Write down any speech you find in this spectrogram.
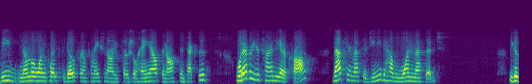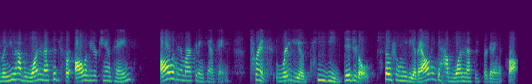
the number one place to go for information on social hangouts in Austin, Texas, Whatever you're trying to get across, that's your message. You need to have one message. Because when you have one message for all of your campaigns, all of your marketing campaigns, print, radio, TV, digital, social media, they all need to have one message they're getting across.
